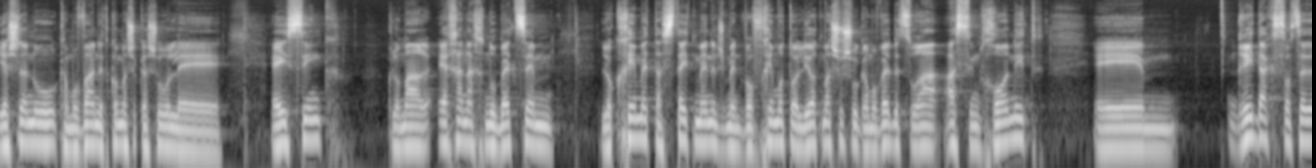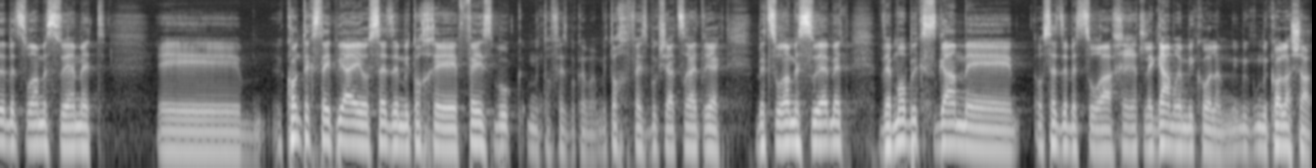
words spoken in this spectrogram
יש לנו כמובן את כל מה שקשור ל-async, כלומר, איך אנחנו בעצם לוקחים את ה-state management והופכים אותו להיות משהו שהוא גם עובד בצורה אסינכרונית. רידאקס עושה את זה בצורה מסוימת. קונטקסט API עושה את זה מתוך פייסבוק, מתוך פייסבוק, מתוך פייסבוק שיצרה את ריאקט בצורה מסוימת, ומוביקס גם עושה את זה בצורה אחרת לגמרי מכל, מכל השאר.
